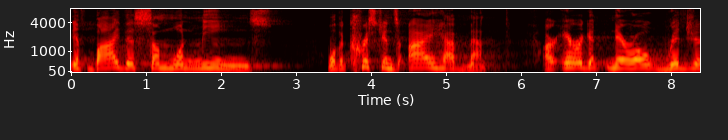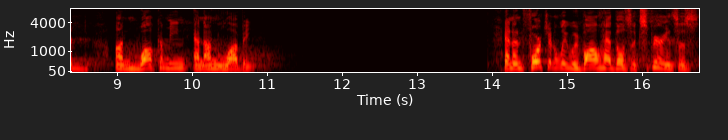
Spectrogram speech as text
If by this someone means, well, the Christians I have met are arrogant, narrow, rigid, unwelcoming, and unloving. And unfortunately, we've all had those experiences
